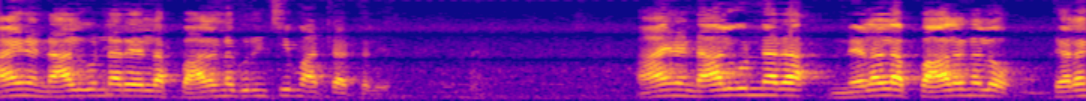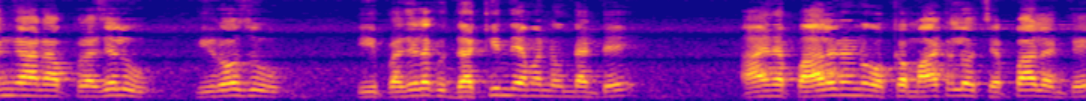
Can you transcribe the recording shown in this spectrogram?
ఆయన నాలుగున్నరేళ్ళ పాలన గురించి మాట్లాడతలేడు. ఆయన నాలుగున్నర నెలల పాలనలో తెలంగాణ ప్రజలు ఈరోజు ఈ ప్రజలకు దక్కింది ఏమన్నా ఉందంటే ఆయన పాలనను ఒక్క మాటలో చెప్పాలంటే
